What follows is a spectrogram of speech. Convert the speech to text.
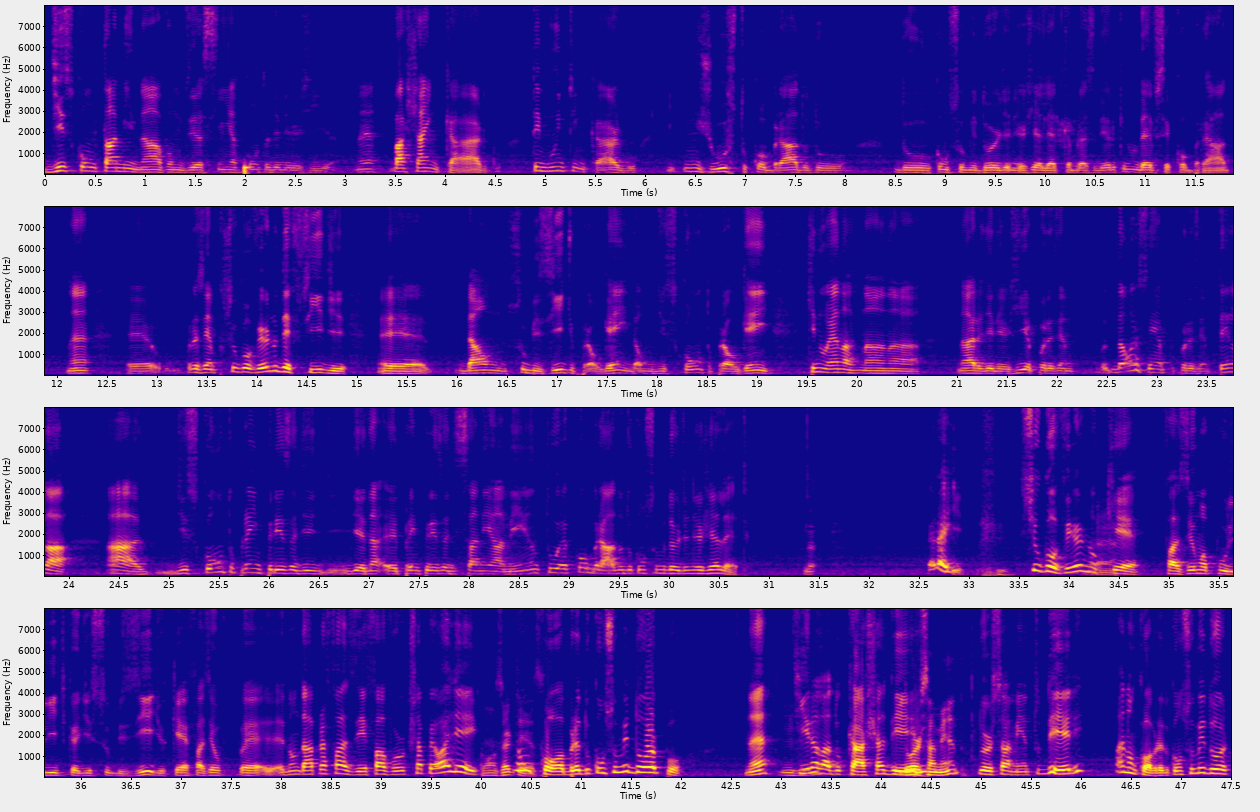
descontaminar, vamos dizer assim, a conta de energia, né? Baixar encargo. Tem muito encargo injusto cobrado do, do consumidor de energia elétrica brasileiro que não deve ser cobrado, né? É, por exemplo, se o governo decide é, dar um subsídio para alguém, dar um desconto para alguém que não é na, na, na, área de energia, por exemplo, vou dar um exemplo, por exemplo, tem lá ah, desconto para empresa de, de, de eh, para empresa de saneamento é cobrado do consumidor de energia elétrica. É. Peraí, se o governo é. quer fazer uma política de subsídio, quer fazer, é, não dá para fazer favor com chapéu alheio. Com certeza. Não cobra do consumidor, pô, né? Uhum. Tira lá do caixa dele, do orçamento, do orçamento dele, mas não cobra do consumidor.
